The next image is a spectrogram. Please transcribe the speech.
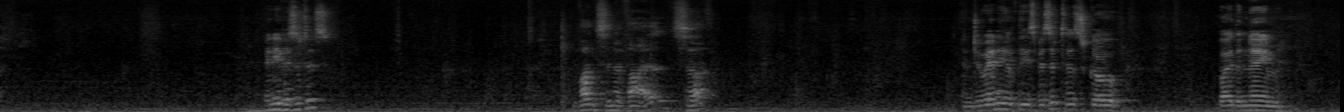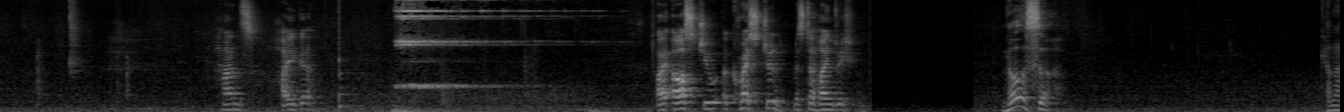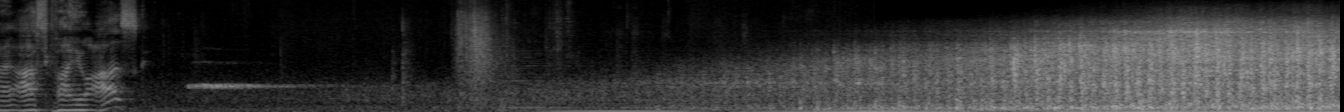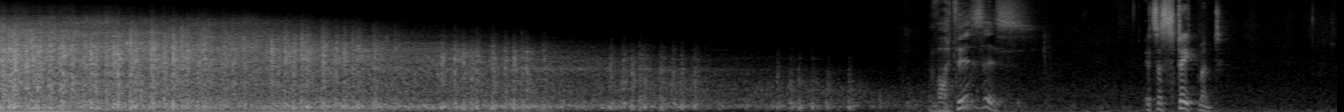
Any visitors? Once in a while, sir. And do any of these visitors go by the name Hans Heiger? I asked you a question, Mr. Heinrich. No, sir. Can I ask why you ask? What is this? It's a statement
